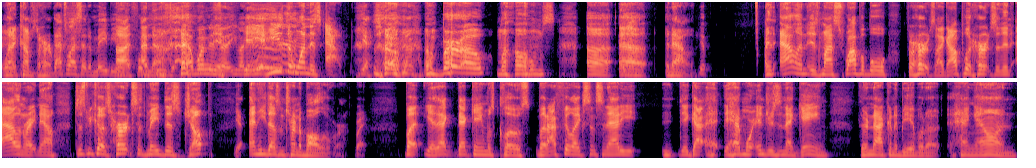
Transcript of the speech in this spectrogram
when it comes to Herbert. That's why I said a maybe. Uh, the. I know. He's- That one is yeah, a, you're like, yeah, yeah, he's the one that's out. Yeah. So Burrow, Mahomes, uh, And uh, and Allen. Yep. And Allen is my swappable for Hurts. Like I'll put Hurts and then Allen right now, just because Hurts has made this jump, Yeah. and he doesn't turn the ball over. Right. But yeah, that that game was close. But I feel like Cincinnati, they got they had more injuries in that game. They're not going to be able to hang on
